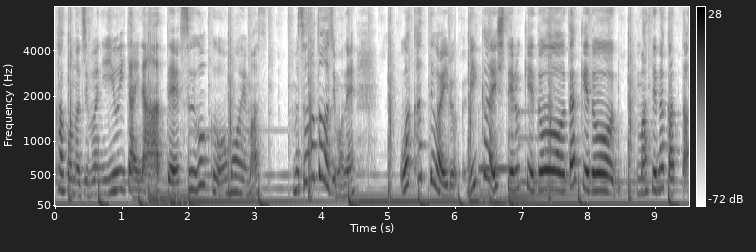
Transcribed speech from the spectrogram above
過去の自分に言いたいなってすごく思います。まその当時もね分かってはいる理解してるけどだけど待てなかった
